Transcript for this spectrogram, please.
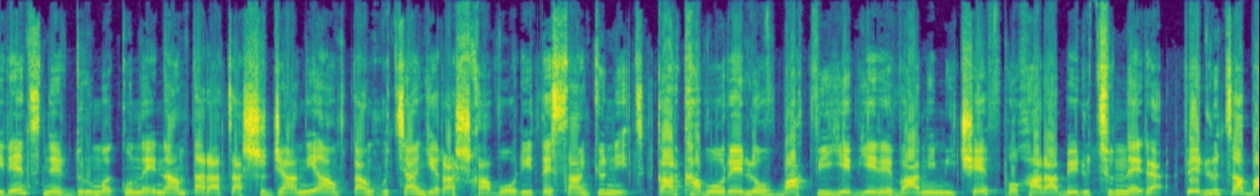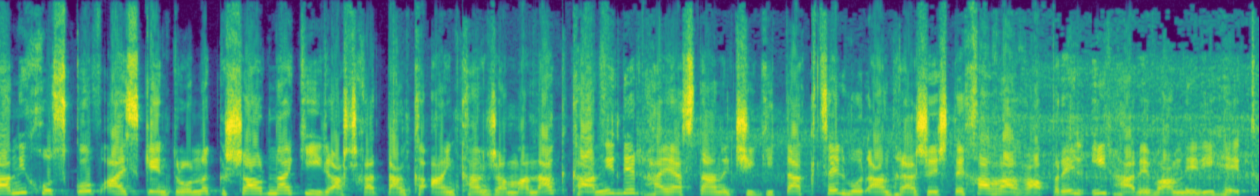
իրենց ներդրումը կունենան տարածաշրջանի անվտանգության երաշխավորի տեսանկյունից, կարգավորելով Բաքվի եւ Երևանի միջև փոխհարաբերությունները։ Վերլուծաբանի խոսքով այս կենտրոնը կշարունակի իր աշխատանքը այնքան ժամանակ, քանի դեռ Հայաստանը չի գիտակցել, որ անհրաժեշտ է խաղաղ ապրել իր հարևանների հետ։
